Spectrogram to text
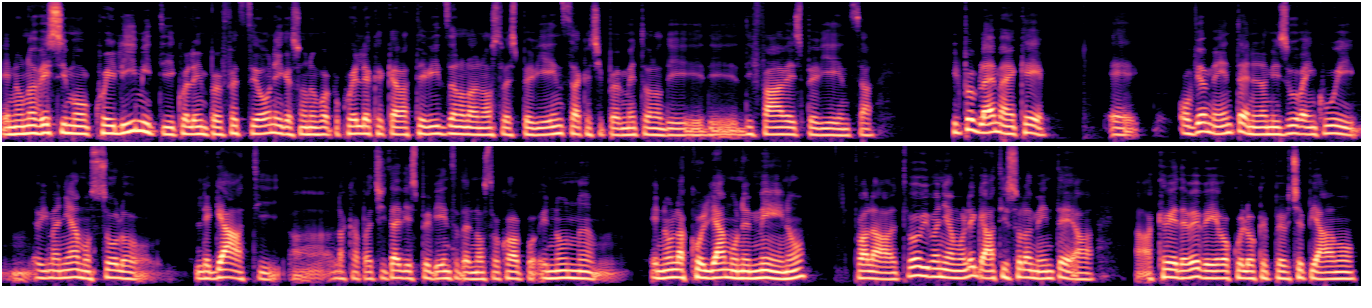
e non avessimo quei limiti, quelle imperfezioni che sono proprio quelle che caratterizzano la nostra esperienza, che ci permettono di, di, di fare esperienza. Il problema è che eh, ovviamente nella misura in cui mhmm, rimaniamo solo legati alla capacità di esperienza del nostro corpo e non, e non l'accogliamo nemmeno, tra l'altro rimaniamo legati solamente a, a credere vero quello che percepiamo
